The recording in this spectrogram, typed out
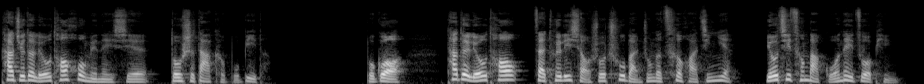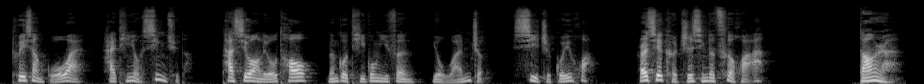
他觉得刘涛后面那些都是大可不必的。不过，他对刘涛在推理小说出版中的策划经验，尤其曾把国内作品推向国外，还挺有兴趣的。他希望刘涛能够提供一份有完整、细致规划，而且可执行的策划案。当然，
